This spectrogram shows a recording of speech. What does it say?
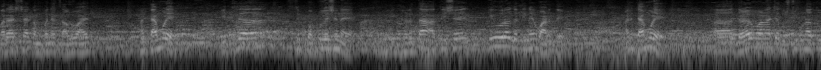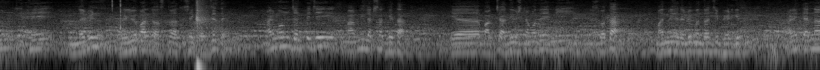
बऱ्याचशा कंपन्या चालू आहेत. आणि त्यामुळे इथलं जे पॉप्युलेशन आहे घडता घनता अतिशय तीव्र गतीने वाढते. आणि त्यामुळे दळणवळणाच्या दृष्टिकोनातून इथे नवीन रेल्वे मार्ग असणं अतिशय गरजेचं आहे. आणि म्हणून जनतेची मागणी लक्षात घेता या मागच्या अधिवेशनामध्ये मी स्वतः माननीय रेल्वे मंत्र्यांची भेट घेतली. आणि त्यांना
